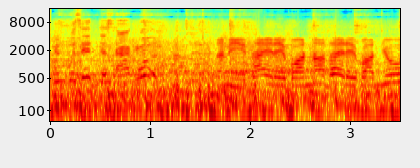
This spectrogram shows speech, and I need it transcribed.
หนึ่งเปอร์เซ็นต์จะสากแล้วตอนนี้ไทยได้บอลเนาะไทยได้บอลอยู่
